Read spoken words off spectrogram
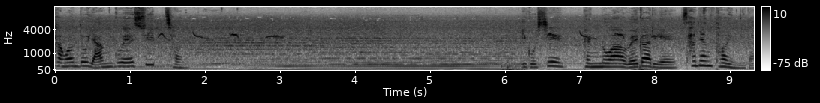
강원도 양구의 수입천. 이곳이 백로와 외가리의 사냥터입니다.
